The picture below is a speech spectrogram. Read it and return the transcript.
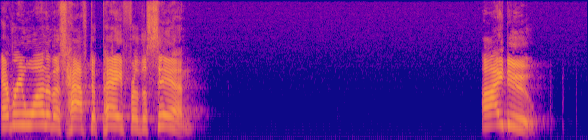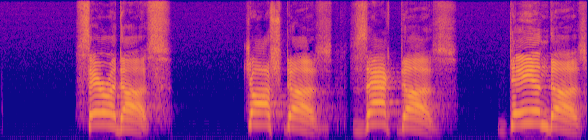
every one of us have to pay for the sin. I do. Sarah does. Josh does. Zach does. Dan does.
